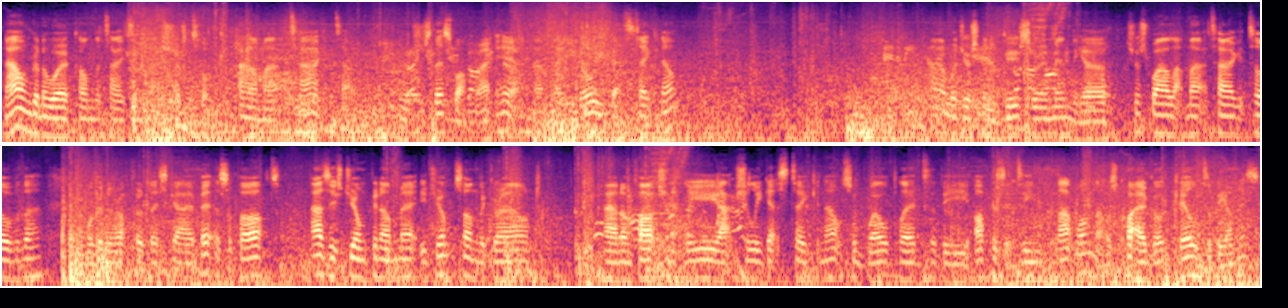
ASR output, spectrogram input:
Now I'm going to work on the Titan that just took our target out, which is this one right here. And there you go, he gets taken out. And we're just going to booster him in the air, just while that mark target's over there. And we're going to offer this guy a bit of support. As he's jumping on me, he jumps on the ground. And unfortunately he actually gets taken out, so well played to the opposite team for that one. That was quite a good kill to be honest.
